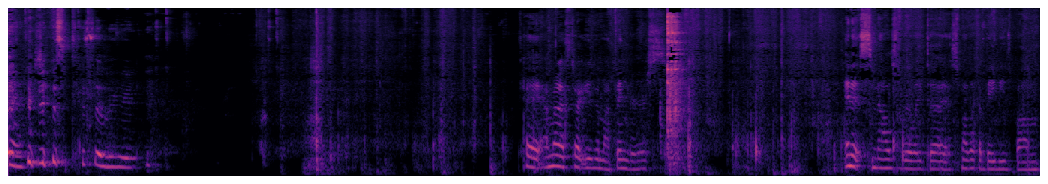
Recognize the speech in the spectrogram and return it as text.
It just disappeared. Okay, I'm going to start using my fingers. And it smells really good. It smells like a baby's bum.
